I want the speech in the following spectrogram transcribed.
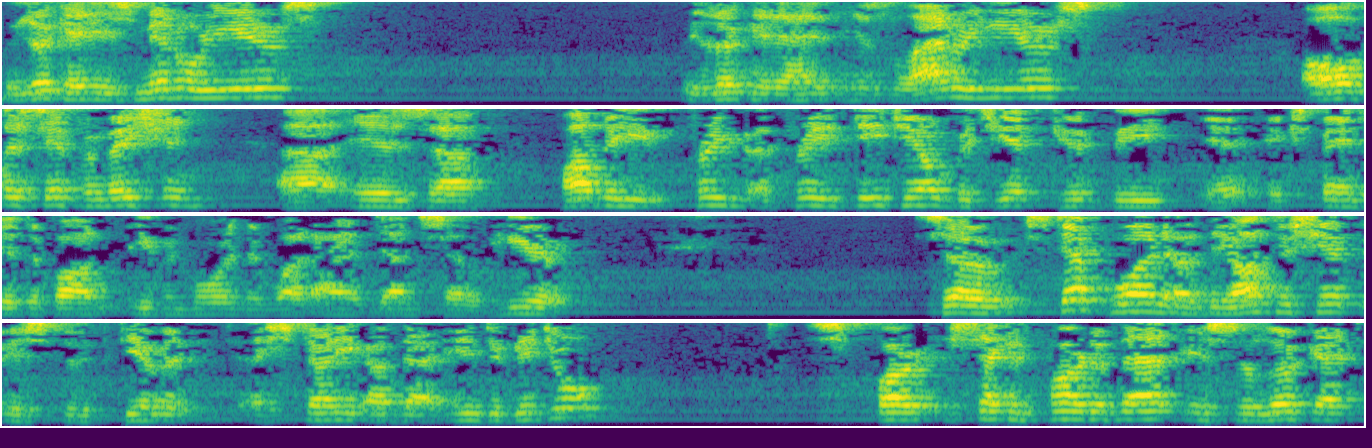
We look at his middle years. We look at his latter years. All this information uh, is uh, probably pretty, uh, pretty detailed, but yet could be uh, expanded upon even more than what I have done so here. So, step one of the authorship is to give a, study of that individual. Part, second part of that is to look at,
